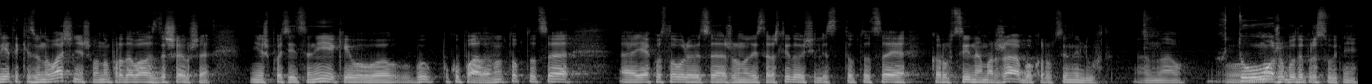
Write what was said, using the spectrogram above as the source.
є такі звинувачення, що воно продавалось дешевше ніж по цій ціні, які ви ви покупали. Ну тобто, це. Е, як висловлюються журналісти-розслідувачі, ліс- тобто це корупційна маржа або корупційний люфт е, на, Хто- може бути присутній.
